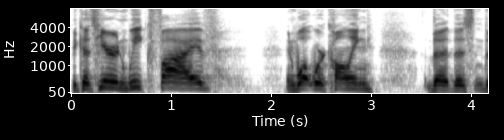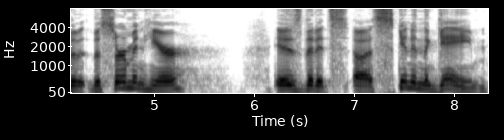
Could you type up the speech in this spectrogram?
Because here in week five, in what we're calling the, the, the, the sermon here, is that it's uh, skin in the game.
